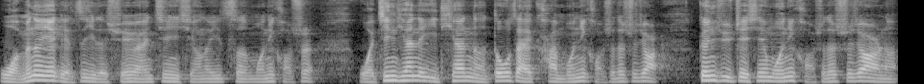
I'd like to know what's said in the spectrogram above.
我们呢也给自己的学员进行了一次模拟考试。我今天的一天呢都在看模拟考试的试卷。根据这些模拟考试的试卷呢，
